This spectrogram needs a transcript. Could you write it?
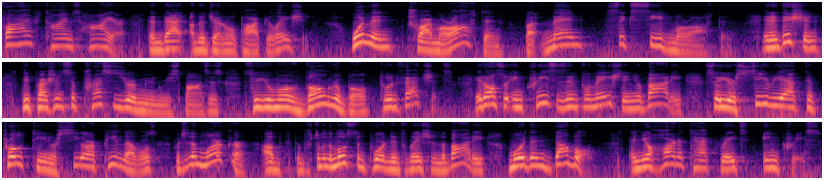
five times higher than that of the general population. Women try more often, but men succeed more often. In addition, depression suppresses your immune responses, so you're more vulnerable to infections. It also increases inflammation in your body, so your C reactive protein or CRP levels, which is a marker of some of the most important inflammation in the body, more than double, and your heart attack rates increase.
